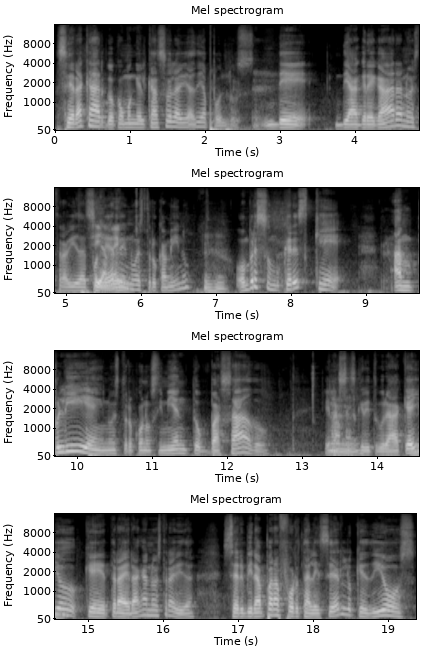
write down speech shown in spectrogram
será cargo, como en el caso de la vida de Apolos, de de agregar a nuestra vida, poner en nuestro camino hombres o mujeres que amplíen nuestro conocimiento basado en las escrituras. Aquello que traerán a nuestra vida servirá para fortalecer lo que Dios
